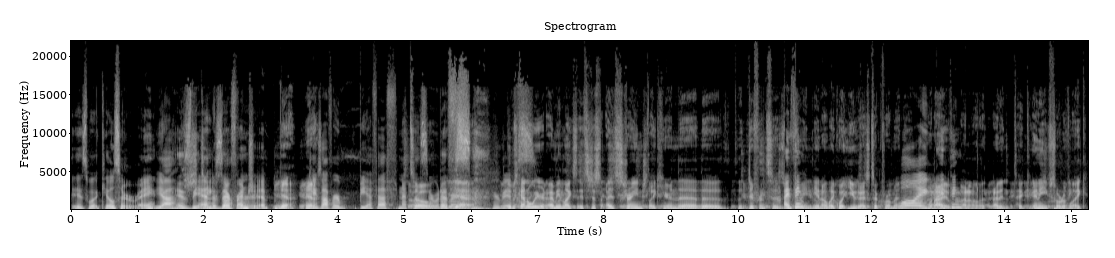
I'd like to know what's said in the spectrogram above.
is what kills her, right? Yeah, is the she end of their off her- friendship. yeah, yeah. takes off her BFF necklace So, or whatever. yeah. It was kind of weird. I mean, like it's just it's strange, like hearing the the, the differences I think- between you know like what you guys took from it. Well, I- and what I think- I don't know. I didn't take any sort of like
